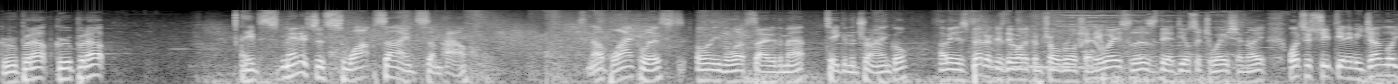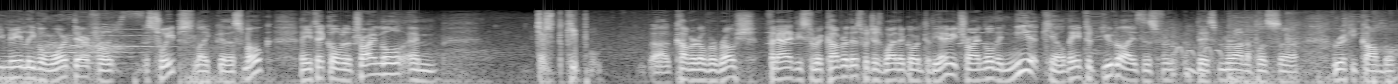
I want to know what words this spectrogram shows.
Grouping up, grouping up. They've managed to swap sides somehow. It's now Blacklist owning the left side of the map, taking the triangle. I mean, it's better because they want to control Roche anyway, so this is the ideal situation, right? Once you sweep the enemy jungle, you may leave a ward there for sweeps, like uh, the smoke, then you take over the triangle and just keep uh, covered over Roche. Fnatic needs to recover this, which is why they're going to the enemy triangle. They need a kill. They need to utilize this from this Mirana plus uh, Riki combo.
